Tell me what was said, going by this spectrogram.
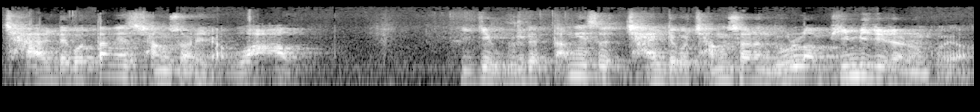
잘 되고 땅에서 장수하리라. wow. 이게 우리가 땅에서 잘 되고 장수하는 놀라운 비밀이라는 거예요.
